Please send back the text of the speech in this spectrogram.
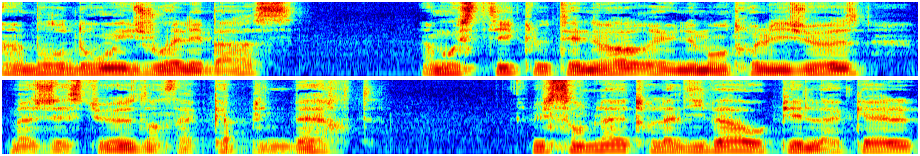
un bourdon y jouait les basses, un moustique le ténor et une montre religieuse, majestueuse dans sa capeline verte, lui sembla être la diva au pied de laquelle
